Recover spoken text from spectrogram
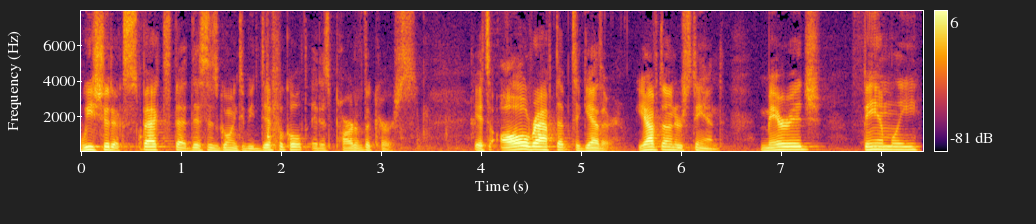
We should expect that this is going to be difficult. It is part of the curse. It's all wrapped up together. You have to understand marriage, family,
